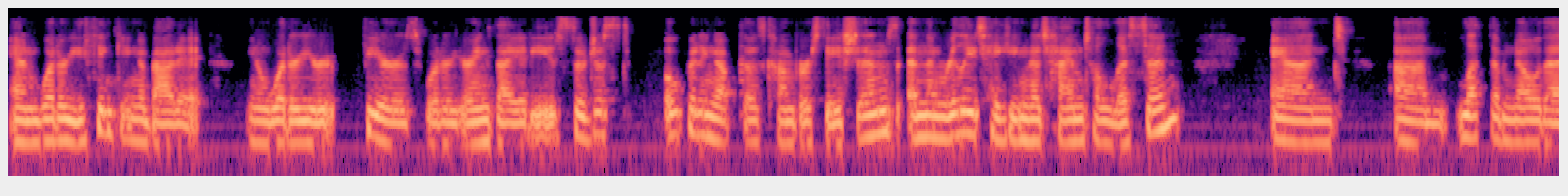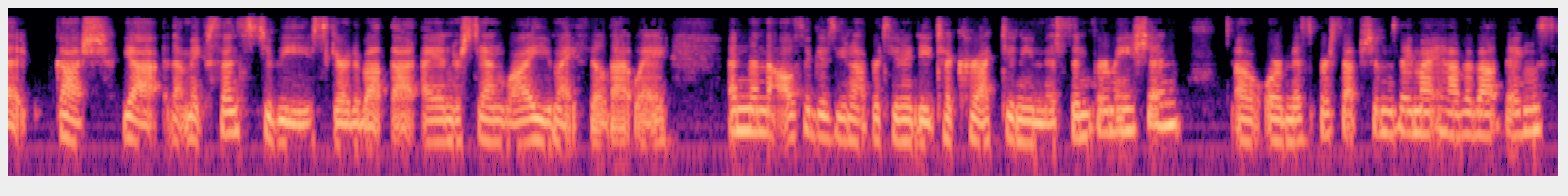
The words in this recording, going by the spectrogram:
And what are you thinking about it? You know, what are your fears? What are your anxieties? So just opening up those conversations and then really taking the time to listen and um, let them know that, gosh, yeah, that makes sense to be scared about that. I understand why you might feel that way. And then that also gives you an opportunity to correct any misinformation uh, or misperceptions they might have about things.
